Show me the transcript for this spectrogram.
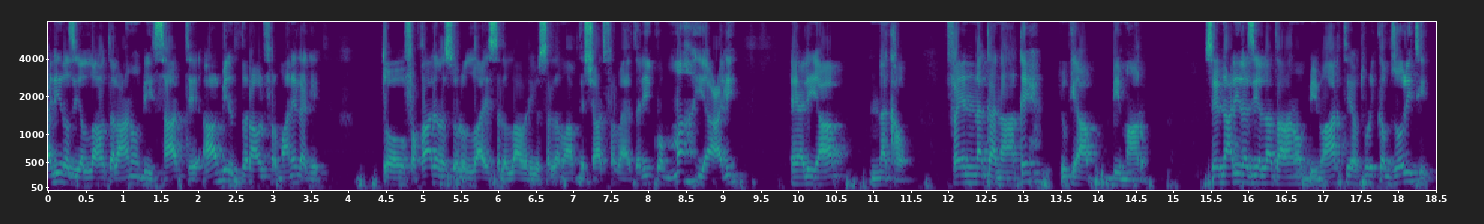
علی رضی اللہ تعالیٰ عنہ بھی ساتھ تھے، آپ بھی تناول فرمانے لگے۔ تو فقال رسول اللہ صلی اللہ علیہ وسلم، آپ نے شاد فرمایا تری کو مہ یا علی، اے علی، آپ نہ کھاؤ۔ فین کا ناقح، کیونکہ آپ بیمار ہو۔ سید علی رضی اللہ تعالیٰ عنہ بیمار تھے اور تھوڑی کمزوری تھی۔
